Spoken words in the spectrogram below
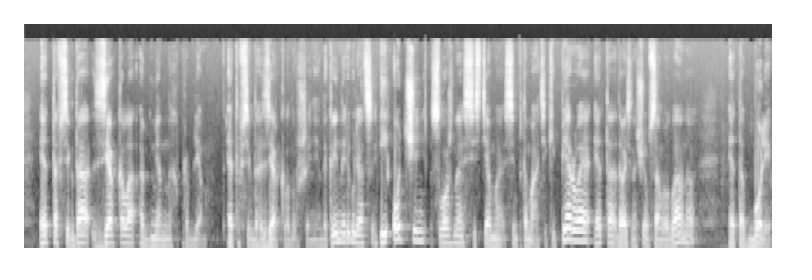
– это всегда зеркало обменных проблем. Это всегда зеркало нарушения эндокринной регуляции и очень сложная система симптоматики. Первое – это, давайте начнем с самого главного, это боли.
